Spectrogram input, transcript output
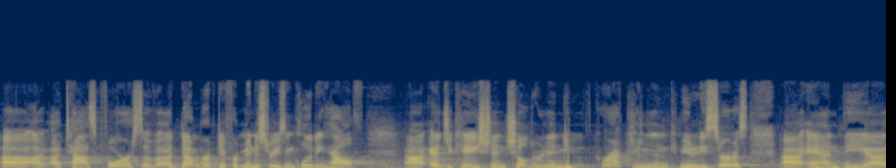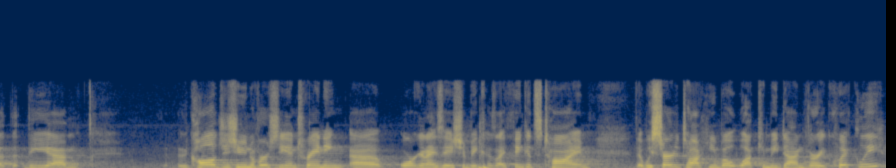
uh, a, a, task force of a number of different ministries, including health, uh, education, children and youth, corrections and community service, uh, and the, uh, the um, the colleges, university, and training uh, organization because I think it's time that we started talking about what can be done very quickly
